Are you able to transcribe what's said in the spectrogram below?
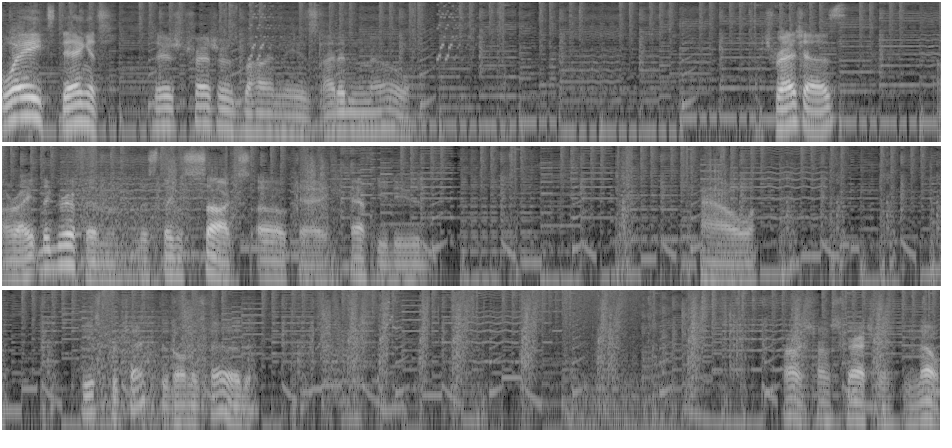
Wait, dang it. There's treasures behind these. I didn't know. Treasures. Alright, the Griffin. This thing sucks. Okay. F you, dude. Ow. He's protected on his head. Oh, he's trying to scratch me. No.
